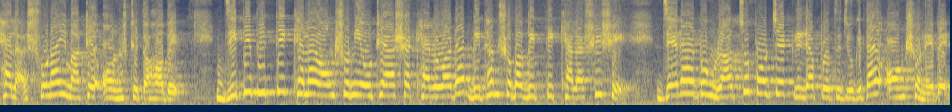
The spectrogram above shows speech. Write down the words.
খেলা সোনাই মাঠে অনুষ্ঠিত হবে। জিপি ভিত্তিক খেলায় অংশ নিয়ে উঠে আসা খেলোয়াড়রা বিধানসভা ভিত্তিক খেলা শেষে জেলা এবং রাজ্য পর্যায়ে ক্রীড়া প্রতিযোগিতায় অংশ নেবেন।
